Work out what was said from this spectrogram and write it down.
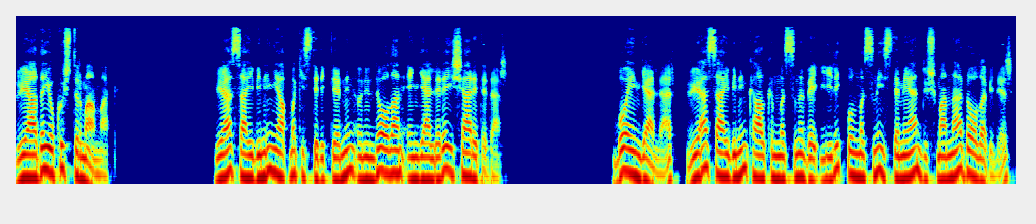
Rüyada yokuş tırmanmak. Rüya sahibinin yapmak istediklerinin önünde olan engellere işaret eder. Bu engeller, rüya sahibinin kalkınmasını ve iyilik bulmasını istemeyen düşmanlar da olabilir,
